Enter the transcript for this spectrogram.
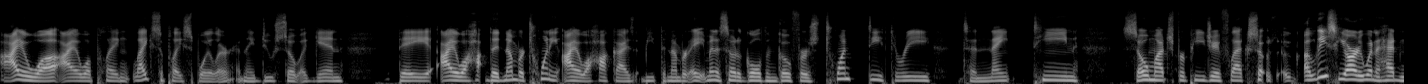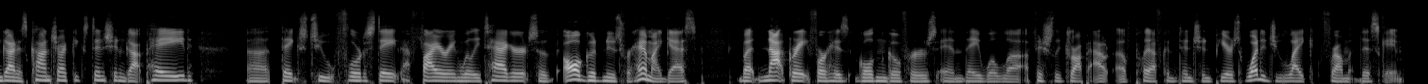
Iowa. Iowa playing likes to play spoiler, and they do so again. They Iowa the number twenty Iowa Hawkeyes beat the number eight Minnesota Golden Gophers twenty three to nineteen. So much for PJ Fleck. So at least he already went ahead and got his contract extension, got paid uh, thanks to Florida State firing Willie Taggart. So all good news for him, I guess, but not great for his Golden Gophers, and they will uh, officially drop out of playoff contention. Pierce, what did you like from this game?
